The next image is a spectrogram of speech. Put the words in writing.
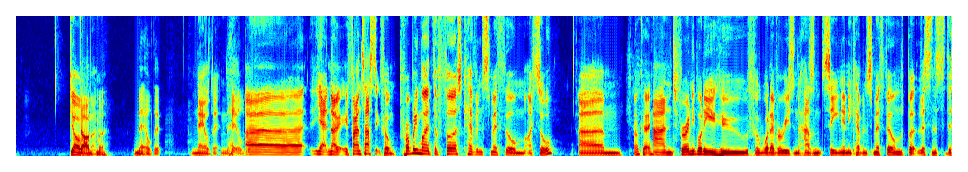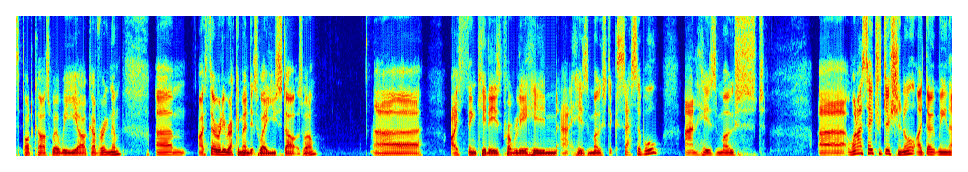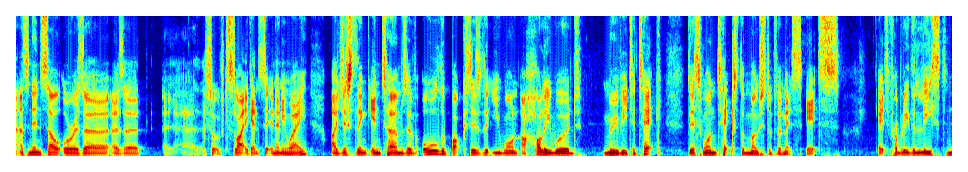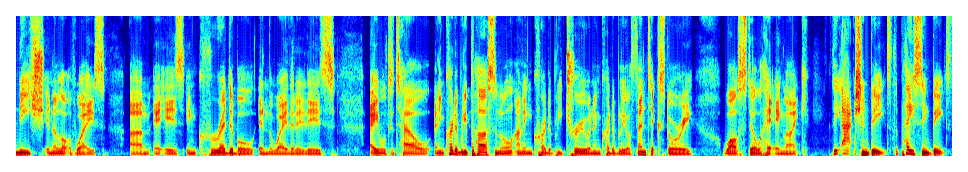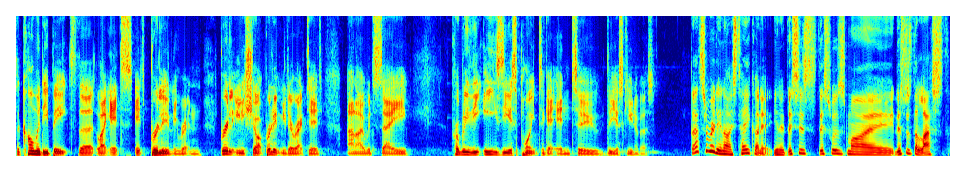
Dogma. Dogma. Nailed it. nailed it. Nailed it. Uh, yeah, no, fantastic film. Probably my the first Kevin Smith film I saw. Um, Okay. And for anybody who, for whatever reason, hasn't seen any Kevin Smith films but listens to this podcast where we are covering them, um, I thoroughly recommend it's where you start as well. Uh, I think it is probably him at his most accessible and his most. Uh, when I say traditional, I don't mean that as an insult or as a as a, a sort of slight against it in any way. I just think in terms of all the boxes that you want a Hollywood movie to tick, this one ticks the most of them. It's it's it's probably the least niche in a lot of ways. Um, it is incredible in the way that it is able to tell an incredibly personal and incredibly true and incredibly authentic story while still hitting like the action beats, the pacing beats, the comedy beats, the like it's it's brilliantly written, brilliantly shot, brilliantly directed, and I would say probably the easiest point to get into the Yusk universe. That's a really nice take on it. You know, this is this was my this was the last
